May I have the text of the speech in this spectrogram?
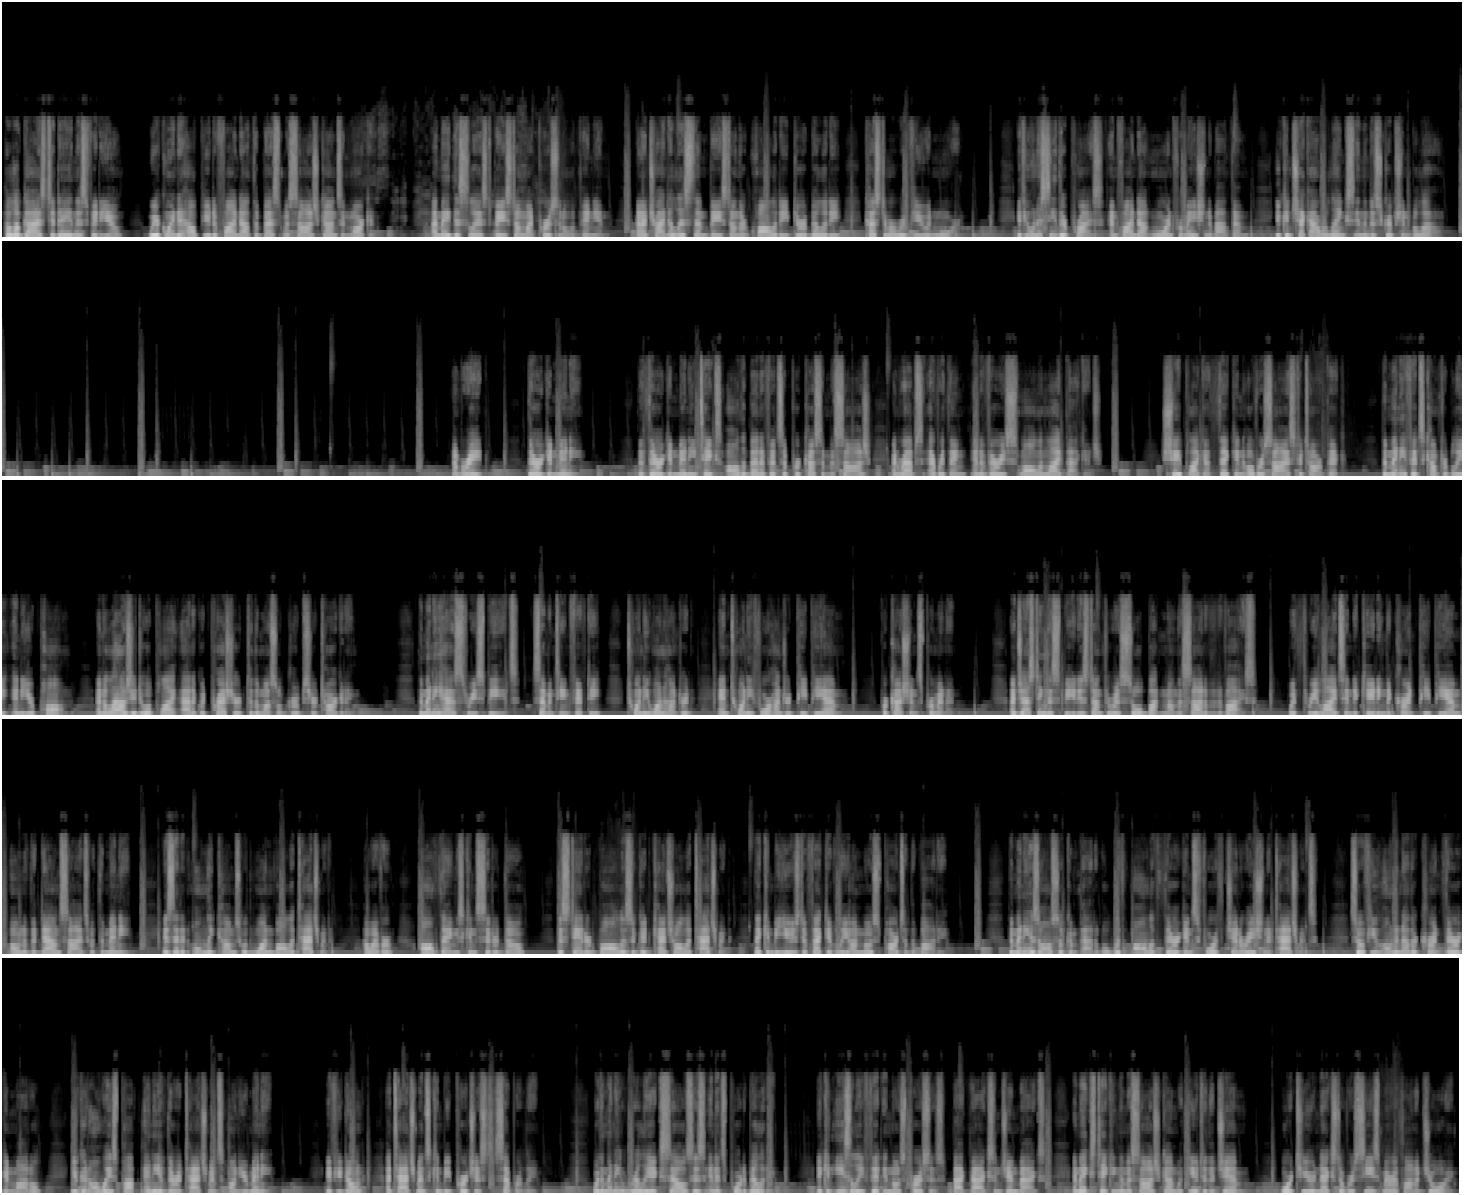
Hello guys, today in this video, we are going to help you to find out the best massage guns in market. I made this list based on my personal opinion, and I tried to list them based on their quality, durability, customer review, and more. If you want to see their price and find out more information about them, you can check our links in the description below. Number 8. Theragun Mini the Theragun Mini takes all the benefits of percussive massage and wraps everything in a very small and light package. Shaped like a thick and oversized guitar pick, the Mini fits comfortably into your palm and allows you to apply adequate pressure to the muscle groups you're targeting. The Mini has three speeds 1750, 2100, and 2400 ppm, percussions per minute. Adjusting the speed is done through a sole button on the side of the device with three lights indicating the current ppm. One of the downsides with the Mini is that it only comes with one ball attachment. However, all things considered though, the standard ball is a good catch-all attachment that can be used effectively on most parts of the body. The Mini is also compatible with all of Theragun's fourth-generation attachments, so if you own another current Theragun model, you could always pop any of their attachments on your Mini. If you don't, attachments can be purchased separately. Where the Mini really excels is in its portability. It can easily fit in most purses, backpacks, and gym bags, and makes taking the massage gun with you to the gym or to your next overseas marathon a joy.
